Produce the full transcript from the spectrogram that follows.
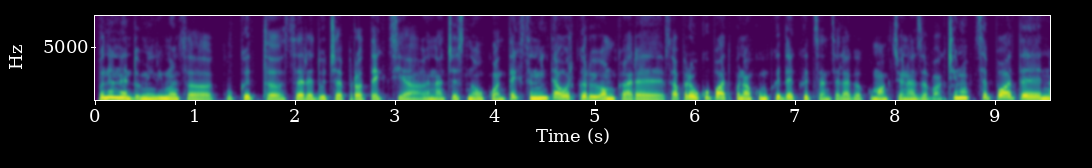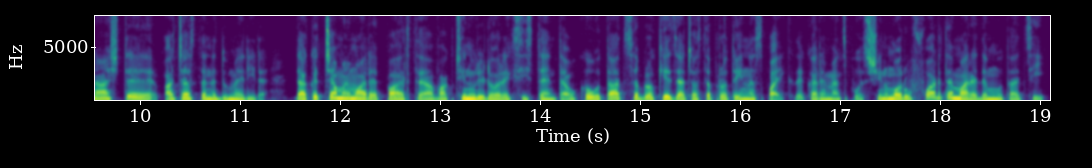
Până ne dumirim însă cu cât uh, se reduce protecția în acest nou context, în mintea oricărui om care s-a preocupat până acum cât de cât să înțeleagă cum acționează vaccinul, se poate naște această nedumerire. Dacă cea mai mare parte a vaccinurilor existente au căutat să blocheze această proteină spike de care mi-ați spus și numărul foarte mare de mutații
